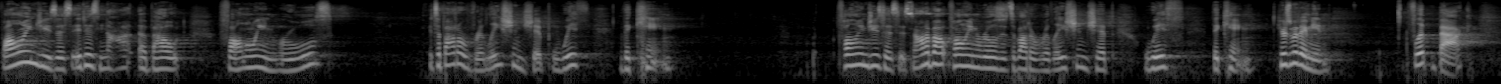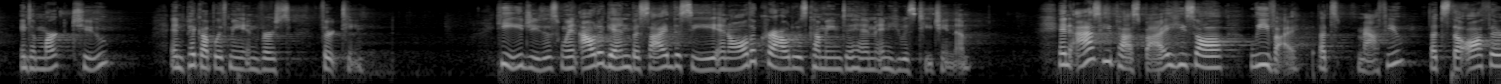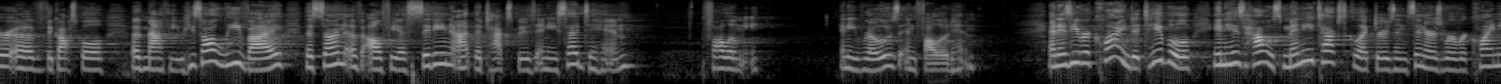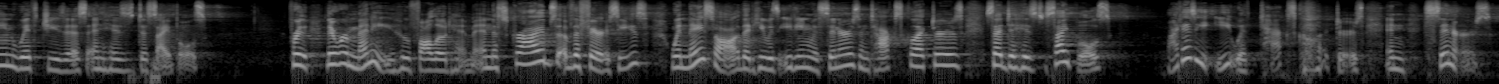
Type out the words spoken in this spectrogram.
Following Jesus, it is not about following rules, it's about a relationship with the King. Following Jesus, it's not about following rules, it's about a relationship with the King. Here's what I mean flip back into Mark 2 and pick up with me in verse 13. He, Jesus, went out again beside the sea, and all the crowd was coming to him, and he was teaching them. And as he passed by, he saw Levi, that's Matthew, that's the author of the Gospel of Matthew. He saw Levi, the son of Alphaeus, sitting at the tax booth, and he said to him, Follow me. And he rose and followed him. And as he reclined at table in his house, many tax collectors and sinners were reclining with Jesus and his disciples. For there were many who followed him. And the scribes of the Pharisees, when they saw that he was eating with sinners and tax collectors, said to his disciples, Why does he eat with tax collectors and sinners?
